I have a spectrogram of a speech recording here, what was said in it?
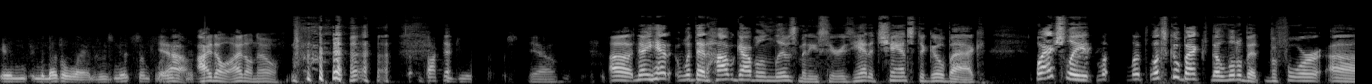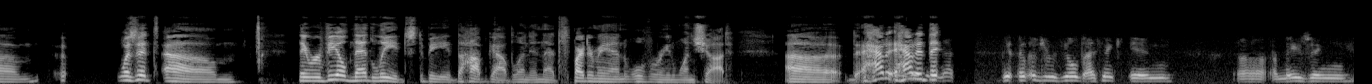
in, in, the Meadowlands, isn't it? Someplace. yeah, I don't I don't know. Yeah. Uh, now you had with that Hobgoblin Lives miniseries, you had a chance to go back. Well, actually, let, let, let's go back a little bit before. Um, was it? Um, they revealed Ned Leeds to be the Hobgoblin in that Spider-Man Wolverine one shot. Uh, how did how did they? It, was revealed, I think, in uh, Amazing.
